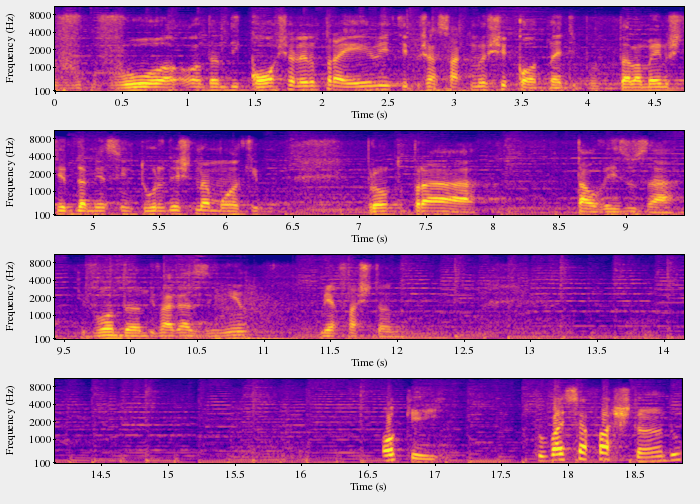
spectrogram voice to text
Vou andando de costa, olhando pra ele, tipo, já saco meu chicote, né? Tipo, pelo menos tiro da minha cintura, deixo na mão aqui, pronto pra talvez usar. E vou andando devagarzinho, me afastando. Ok. Tu vai se afastando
